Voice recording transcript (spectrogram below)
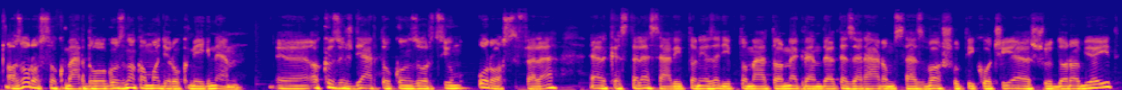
Az oroszok már dolgoznak, a magyarok még nem. A közös gyártókonzorcium orosz fele elkezdte leszállítani az Egyiptom által megrendelt 1300 vasúti kocsi első darabjait.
